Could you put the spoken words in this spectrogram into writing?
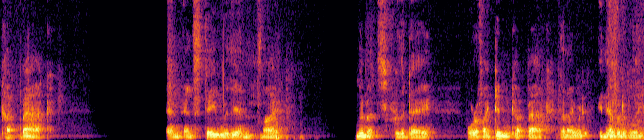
cut back and, and stay within my limits for the day. Or if I didn't cut back, then I would inevitably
